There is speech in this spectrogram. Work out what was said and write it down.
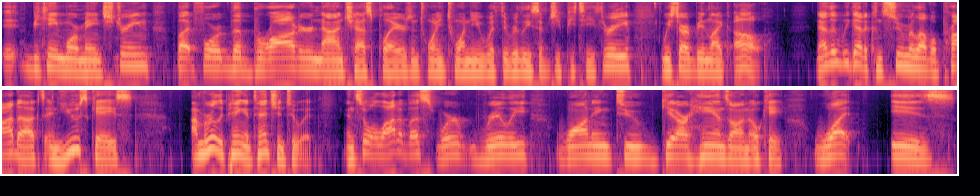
it became more mainstream. But for the broader non chess players in 2020, with the release of GPT 3, we started being like, oh, now that we got a consumer level product and use case, I'm really paying attention to it. And so a lot of us were really wanting to get our hands on okay, what is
